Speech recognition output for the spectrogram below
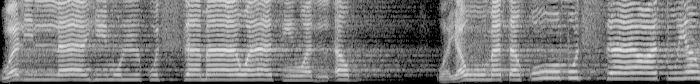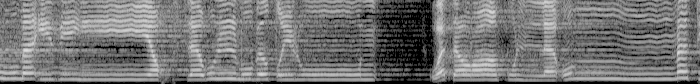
وَلِلَّهِ مُلْكُ السَّمَاوَاتِ وَالْأَرْضِ وَيَوْمَ تَقُومُ السَّاعَةُ يَوْمَئِذٍ يَخْسَرُ الْمُبْطِلُونَ وترى كل أمة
